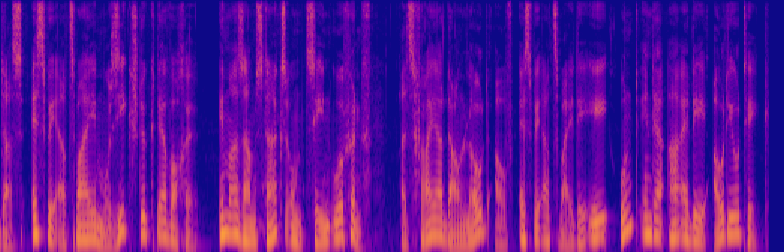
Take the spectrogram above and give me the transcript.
Das SWR2 Musikstück der Woche. Immer samstags um 10.05 Uhr. Als freier Download auf swr2.de und in der ARD Audiothek.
